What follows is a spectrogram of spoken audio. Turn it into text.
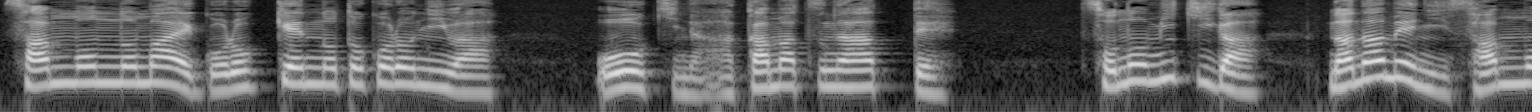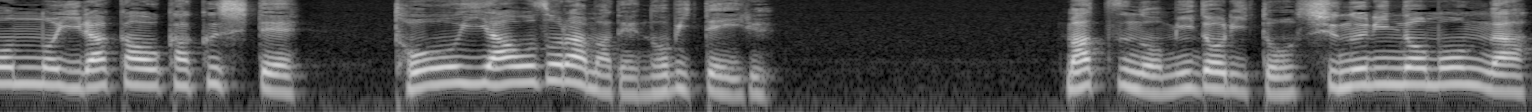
山門の前五六軒のところには、大きな赤松があって、その幹が斜めに山門のイラカを隠して、遠い青空まで伸びている。松の緑と朱塗りの門が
